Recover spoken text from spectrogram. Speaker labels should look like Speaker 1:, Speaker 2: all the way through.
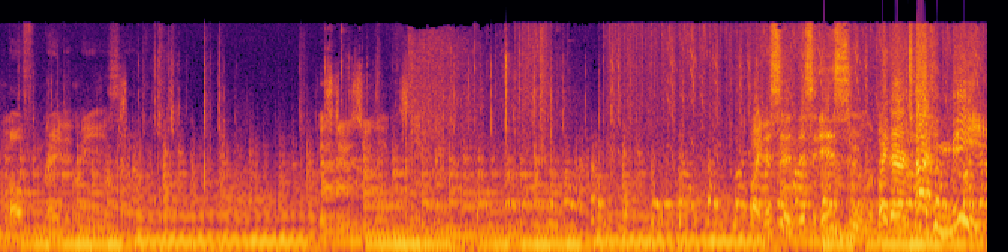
Speaker 1: both rated B, This
Speaker 2: Let's do Zulu.
Speaker 1: Wait, this is this is Zulu. Wait, they're attacking me!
